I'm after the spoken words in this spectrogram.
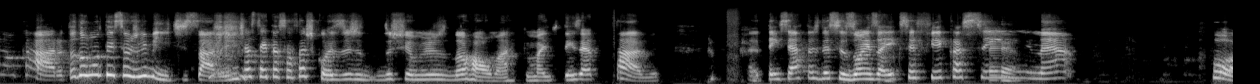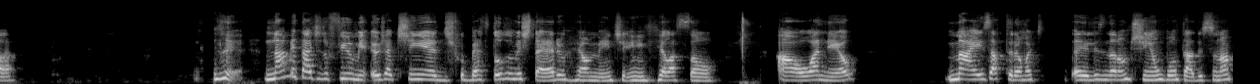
não, cara. Todo mundo tem seus limites, sabe? A gente aceita certas coisas dos filmes do Hallmark, mas tem certo, sabe? Tem certas decisões aí que você fica assim, é. né? Pô. na metade do filme eu já tinha descoberto todo o mistério realmente em relação ao anel, mas a trama eles ainda não tinham contado isso na,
